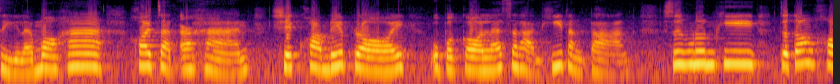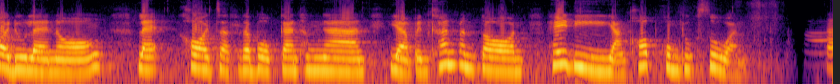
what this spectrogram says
.4 และม .5 คอยจัดอาหาร เช็คความเรียบร้อย อุปกรณ์และสถานที่ต่างๆ ซึ่งรุ่นพี่จะต้องคอยดูแลน้อง และคอยจัดระบบการทำงาน อย่างเป็นขั้นเป็นตอน ให้ดีอย่างครอบคลุมทุกส่วน จะ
